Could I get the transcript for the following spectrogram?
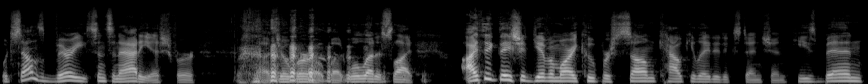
which sounds very Cincinnati-ish for uh, Joe Burrow, but we'll let it slide. I think they should give Amari Cooper some calculated extension. He's been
